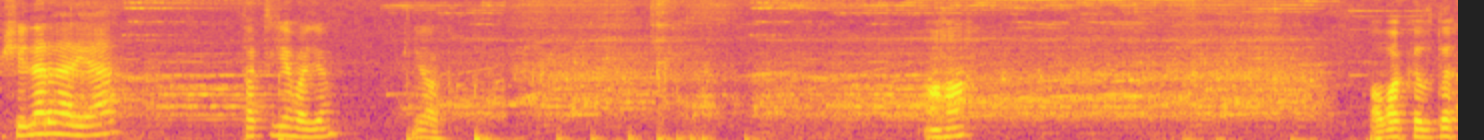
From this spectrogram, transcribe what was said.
bir şeyler ver ya. Taktik yapacağım. Yok. Aha. Baba kızdı.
